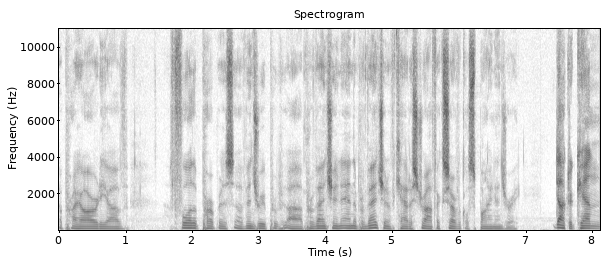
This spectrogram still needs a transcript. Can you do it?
a priority of for the purpose of injury pre- uh, prevention and the prevention of catastrophic cervical spine injury. Dr. Ken,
